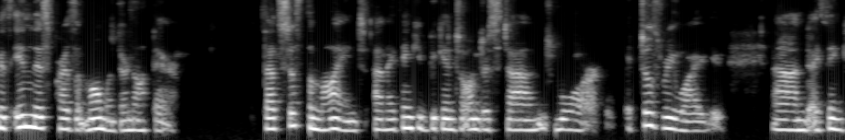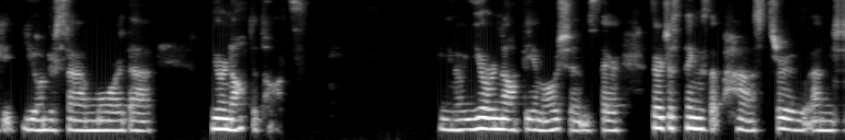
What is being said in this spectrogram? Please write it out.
Because in this present moment they're not there. That's just the mind. And i think you begin to understand more. It does rewire you and I think you understand more that you're not the thoughts. You know, you're not the emotions. They're they're just things that pass through and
